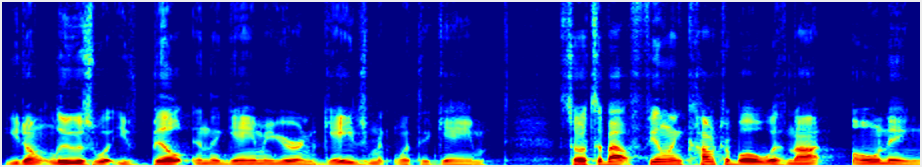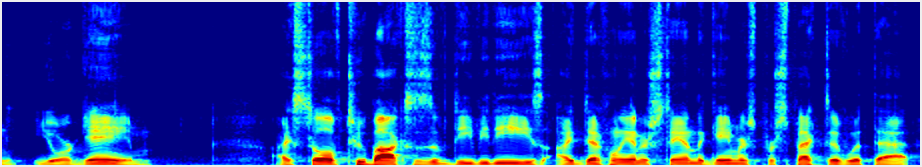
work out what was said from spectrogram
You don't lose what you've built in the game or your engagement with the game. So it's about feeling comfortable with not owning your game. I still have two boxes of DVDs. I definitely understand the gamer's perspective with that.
